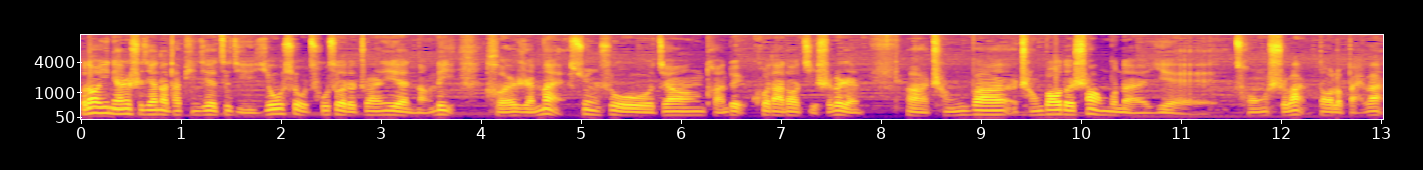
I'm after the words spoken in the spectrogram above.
不到一年的时间呢，他凭借自己优秀出色的专业能力和人脉，迅速将团队扩大到几十个人，啊承包承包的项目呢也从十万到了百万。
